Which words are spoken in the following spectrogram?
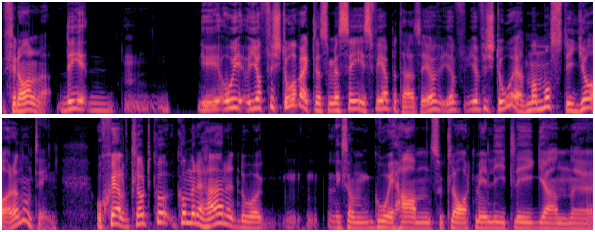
Finalerna. Det, och jag förstår verkligen som jag säger i svepet här, så jag, jag, jag förstår att man måste göra någonting. Och självklart kommer det här då liksom gå i hamn såklart med elitligan. Eh,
